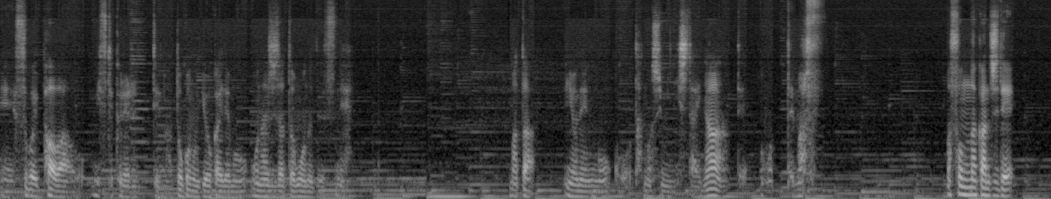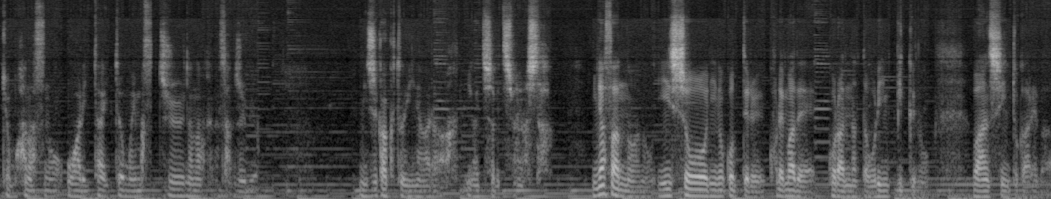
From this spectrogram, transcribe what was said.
え、すごいパワーを見せてくれるっていうのはどこの業界でも同じだと思うのでですねまた4年後こう楽しみにしたいなって思ってます。まあ、そんな感じで今日も話すの終わりたいと思います。17分30秒。短くと言いながら意外と喋ってしまいました。皆さんのあの印象に残ってるこれまでご覧になったオリンピックのワンシーンとかあれば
